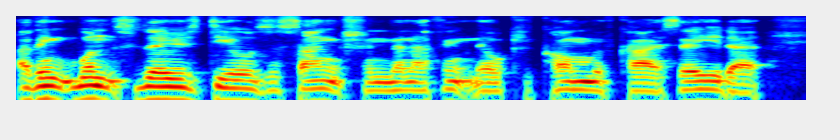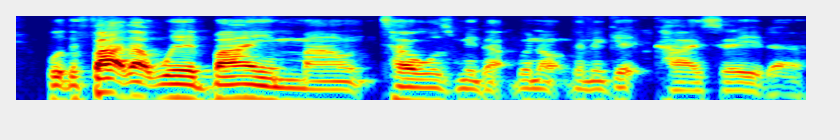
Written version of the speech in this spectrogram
I think once those deals are sanctioned, then I think they'll kick on with Caicedo. But the fact that we're buying Mount tells me that we're not going to get Caicedo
